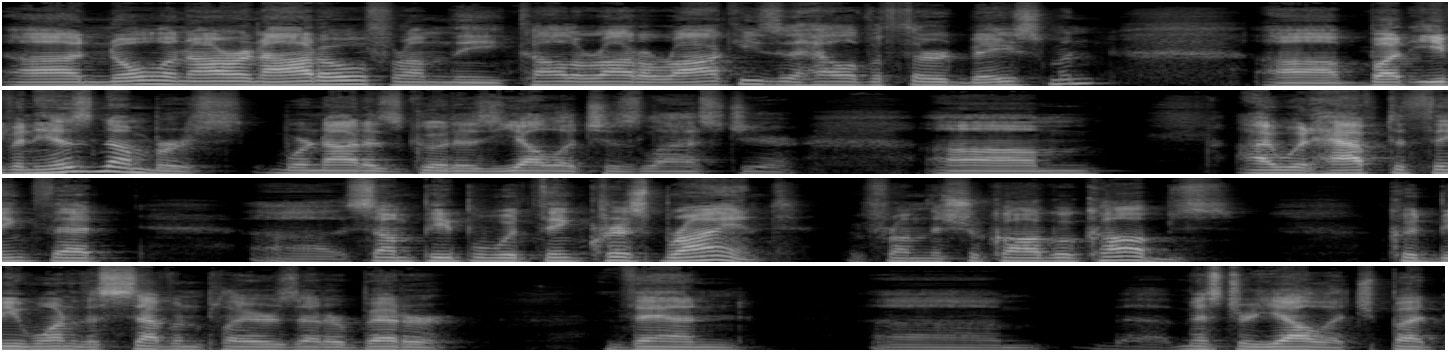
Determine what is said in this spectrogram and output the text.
Uh, Nolan Arenado from the Colorado Rockies, a hell of a third baseman. Uh, but even his numbers were not as good as Yelich's last year. Um, I would have to think that uh, some people would think Kris Bryant from the Chicago Cubs could be one of the seven players that are better than um, uh, Mr. Yelich. But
